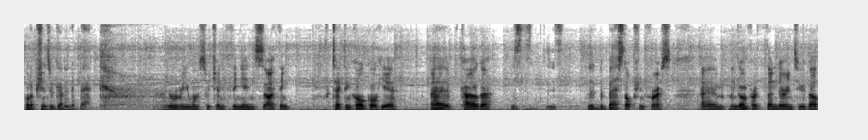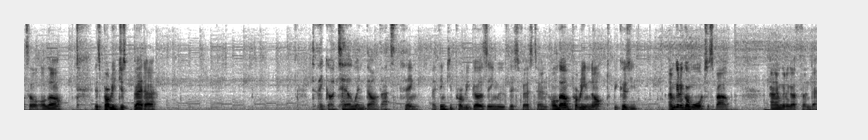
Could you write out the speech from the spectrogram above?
what options we got in the back? I don't really want to switch anything in, so I think protecting Koko here, uh, Kyogre is, is the, the, best option for us. Um, and going for a Thunder into Yveltal, although it's probably just better do they go Tailwind though? That's the thing. I think he probably goes Z move this first turn. Although probably not, because you I'm gonna go Water Spout and I'm gonna go Thunder.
